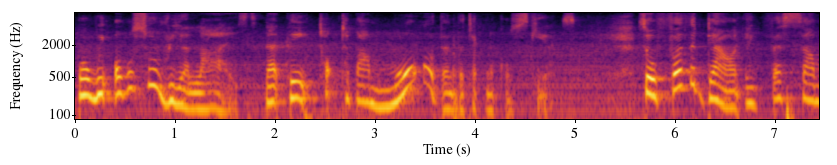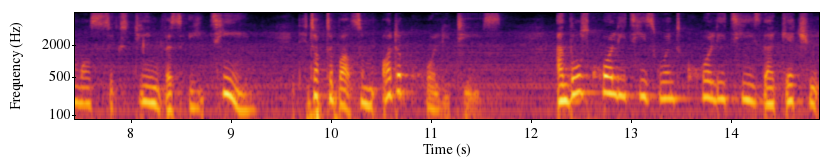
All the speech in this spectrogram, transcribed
But we also realized that they talked about more than the technical skills. So further down in 1 Samuel 16, verse 18, they talked about some other qualities. And those qualities weren't qualities that get you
